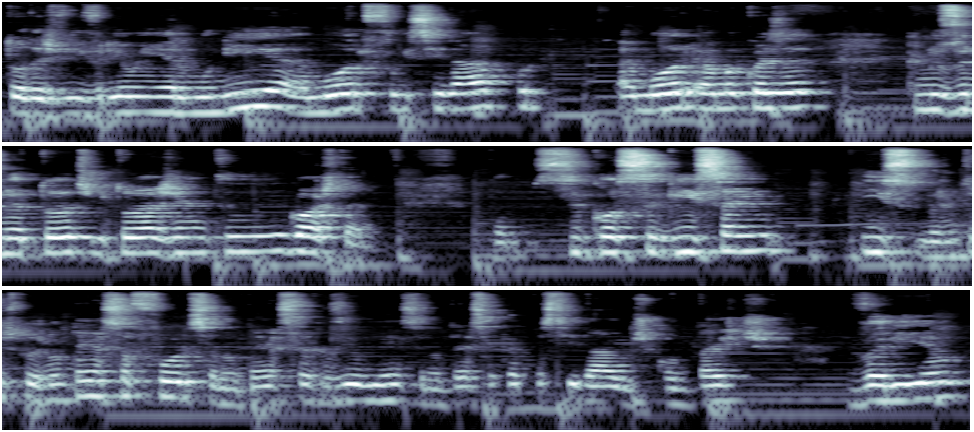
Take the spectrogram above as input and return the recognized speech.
todas viveriam em harmonia, amor, felicidade, porque amor é uma coisa que nos une a todos e toda a gente gosta. Portanto, se conseguissem isso, mas muitas pessoas não têm essa força, não têm essa resiliência, não têm essa capacidade, os contextos variam.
